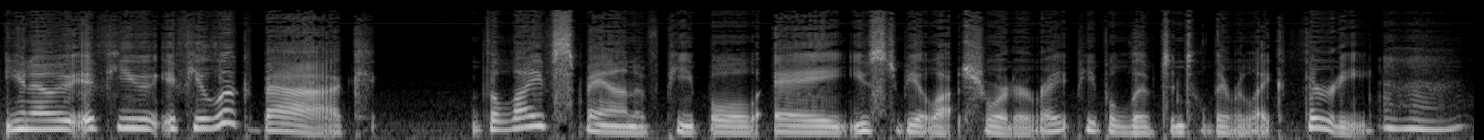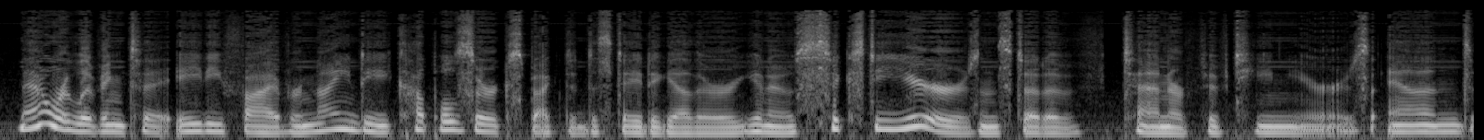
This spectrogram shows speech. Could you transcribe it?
you know, if you if you look back, the lifespan of people a used to be a lot shorter, right? People lived until they were like 30. Mm-hmm. Now we're living to 85 or 90. Couples are expected to stay together, you know, 60 years instead of 10 or 15 years. And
